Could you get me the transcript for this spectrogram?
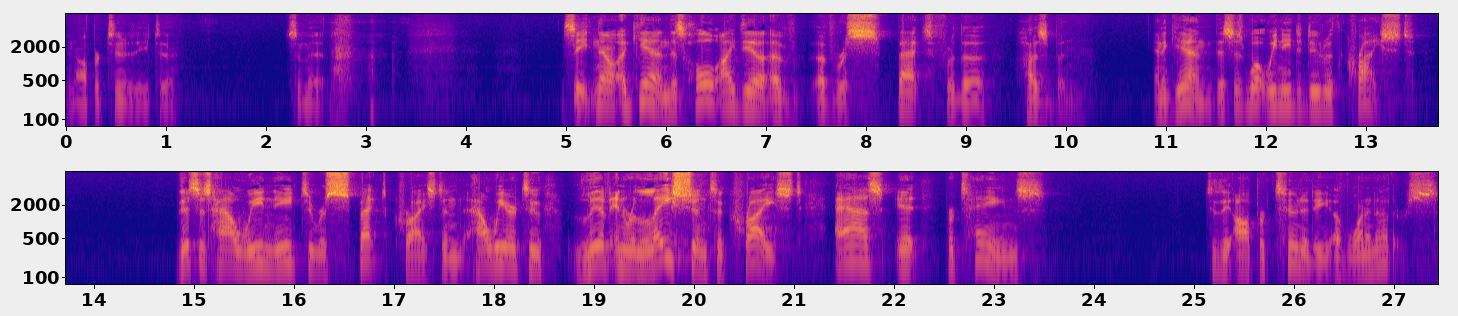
an opportunity to submit. See, now again, this whole idea of, of respect for the husband and again, this is what we need to do with Christ. This is how we need to respect Christ and how we are to live in relation to Christ as it pertains to the opportunity of one another's.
